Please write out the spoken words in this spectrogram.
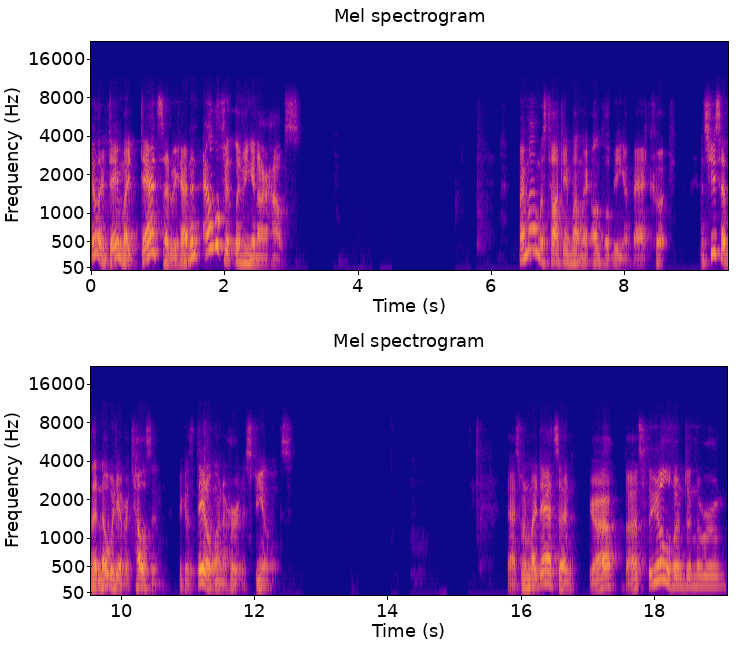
The other day, my dad said we had an elephant living in our house. My mom was talking about my uncle being a bad cook, and she said that nobody ever tells him because they don't want to hurt his feelings. That's when my dad said, Yeah, that's the elephant in the room.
